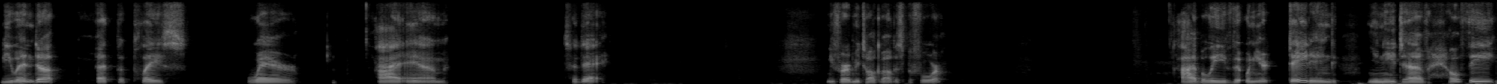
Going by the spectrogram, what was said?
you end up at the place where I am today. You've heard me talk about this before. I believe that when you're dating, you need to have healthy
